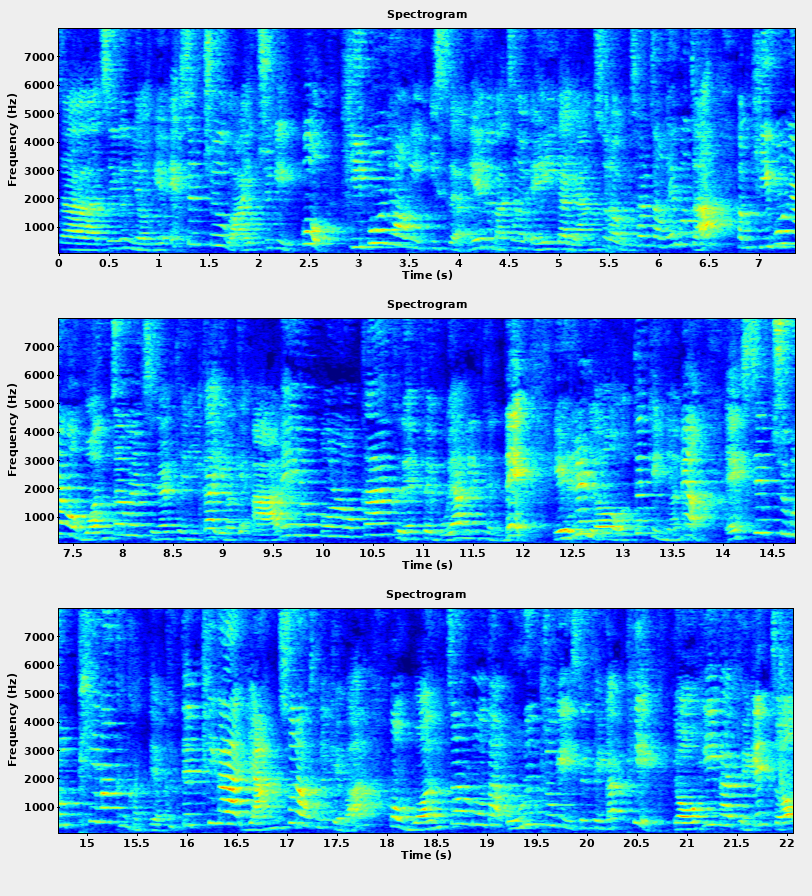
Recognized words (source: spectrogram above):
자, 지금 여기에 x축, y축이 있고 기본형이 있어요. 얘도 마찬가지로 a가 양수라고 설정을 해보자. 그럼 기본형은 원점을 지날 테니까 이렇게 아래로 볼록한 그래프의 모양일 텐데 얘를요 어떻게 했냐면 x축으로 p만큼 갔대요. 그때 p가 양수라고 생각해봐. 그럼 원점보다 오른쪽에 있을 테니까 p 여기가 되겠죠.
